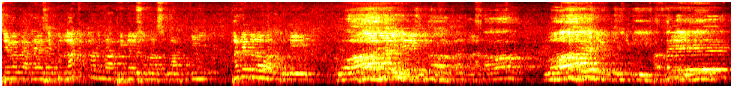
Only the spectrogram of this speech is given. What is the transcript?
ਸੇਵਾ ਕਰ ਰਿਹਾ ਸੀ ਭੁੱਲਾਂ ਚੁੱਕਾਂ ਮਾਫੀ ਦਿਓ, ਸਮਾਂ ਸਮਾਪਤ ਜੀ। ਫਤਿਹ ਬੁਲਾਓ ਆਖੁੰਦੀ ਵਾਹਿਗੁਰੂ ਜੀ ਕਾ ਖਾਲਸਾ। ਵਾਹਿਗੁਰੂ ਜੀ ਕੀ ਫਤਿਹ।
